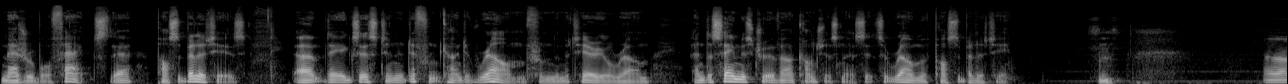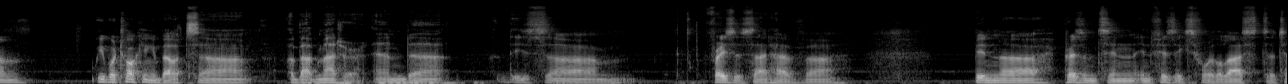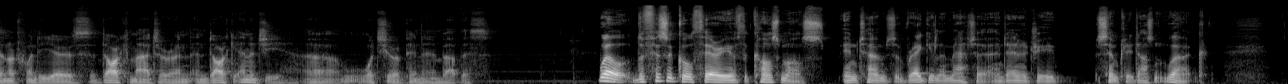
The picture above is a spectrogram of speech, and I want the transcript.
measurable facts, they're possibilities. Uh, they exist in a different kind of realm from the material realm, and the same is true of our consciousness. It's a realm of possibility. Hmm. Um, we were talking about uh, about matter and uh, these um, phrases that have uh, been uh, present in, in physics for the last uh, 10 or 20 years dark matter and, and dark energy. Uh, what's your opinion about this? Well, the physical theory of the cosmos in terms of regular matter and energy simply doesn't work.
